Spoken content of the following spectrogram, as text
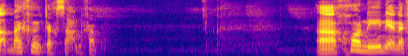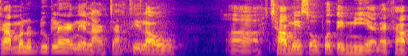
ตัดได้เครื่องจักสารครับข้อนี้เนี่ยนะครับมนุษย์ยุคแรกเนี่ยหลังจากที่เราชาวเมโสโปเตเมียนะครับ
